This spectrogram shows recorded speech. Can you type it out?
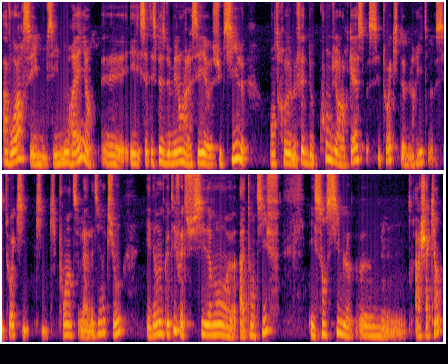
avoir, c'est une, oreille, et, et, cette espèce de mélange assez subtil entre le fait de conduire l'orchestre, c'est toi qui donne le rythme, c'est toi qui, pointe la, direction, et d'un autre côté, il faut être suffisamment euh, attentif sensible euh, à chacun,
